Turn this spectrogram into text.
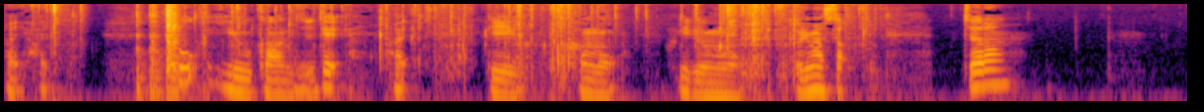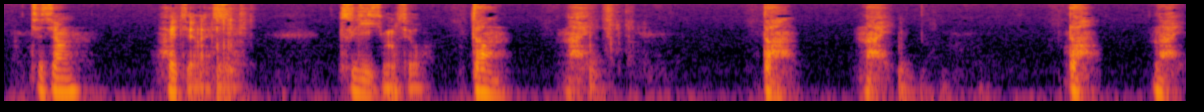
はいはい。という感じで、はい。っていう、このフィルムを取りました。じゃらん。じゃじゃん。入ってないですね。次行きますよ。ダン、ない。ダン、ない。ダン、ない。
